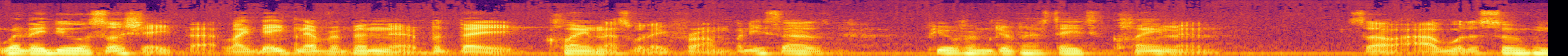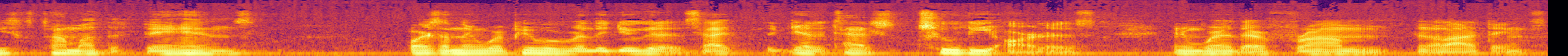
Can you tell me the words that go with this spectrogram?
where they do associate that, like they've never been there, but they claim that's where they're from. But he says people from different states claiming. So I would assume he's talking about the fans or something where people really do get attached, get attached to the artist and where they're from and a lot of things.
